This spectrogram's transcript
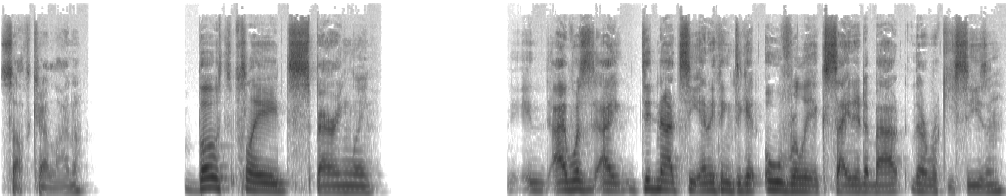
South Carolina. Both played sparingly. I was I did not see anything to get overly excited about their rookie season.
